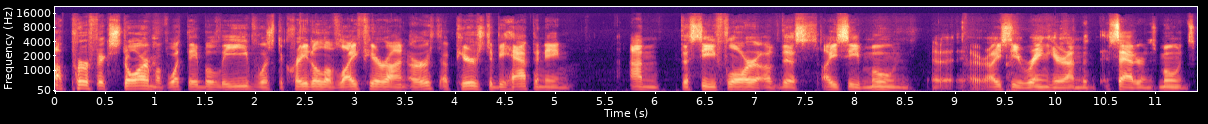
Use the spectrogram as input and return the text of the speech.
a perfect storm of what they believe was the cradle of life here on Earth appears to be happening on the sea floor of this icy moon uh, or icy ring here on the Saturn's moons.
